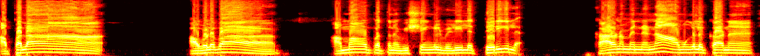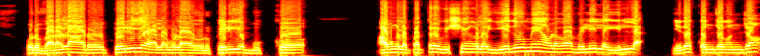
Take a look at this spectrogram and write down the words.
அப்பெல்லாம் அவ்வளவா அம்மாவை பத்தின விஷயங்கள் வெளியில தெரியல. காரணம் என்னன்னா அவங்களுக்கான ஒரு வரலாறோ பெரிய அளவுல ஒரு பெரிய புக்கோ அவங்கள பத்திர விஷயங்களோ எதுவுமே அவ்வளவா வெளியில இல்ல. ஏதோ கொஞ்சம் கொஞ்சம்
